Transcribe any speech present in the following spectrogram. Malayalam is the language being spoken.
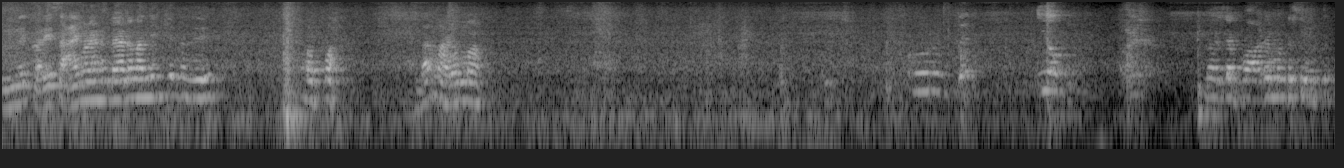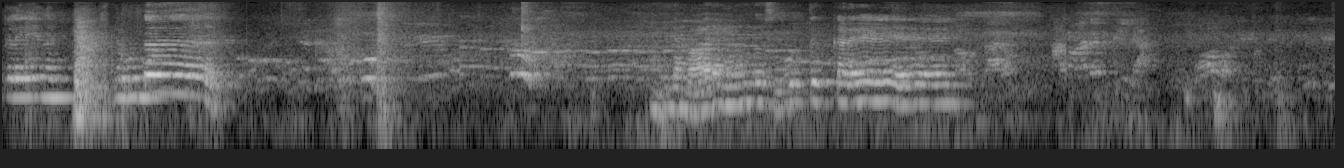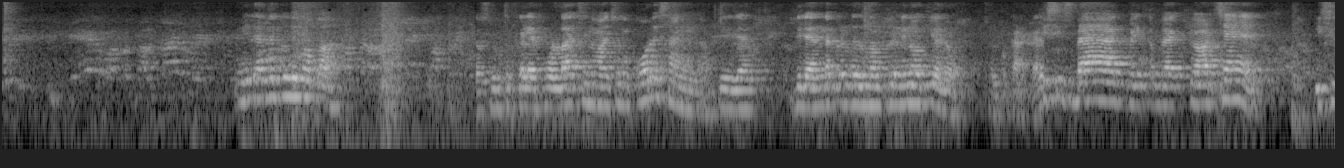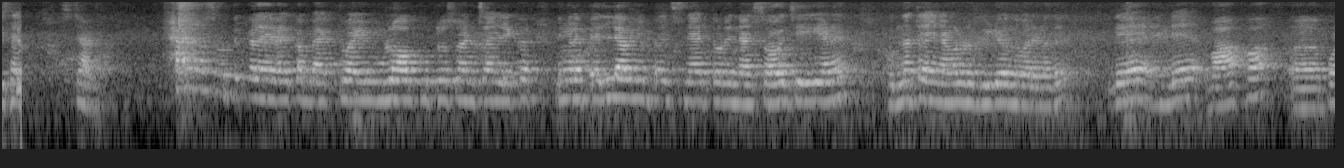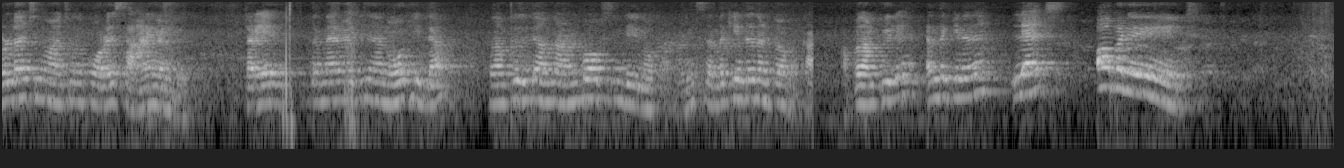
ഇന്ന് കുറേ സാധനങ്ങളാണ് വന്നിരിക്കുന്നത്. അപ്പ എന്താ മഴമ്മ. നല്ല പാടമുണ്ട് സുഹൃത്തുക്കളെ ഉണ്ട് നല്ല ഭാരമുണ്ട് സുഹൃത്തുക്കളെ. സുഹൃത്തുക്കളെ പൊള്ളാച്ചിന്ന് വാങ്ങിച്ചു കുറെ സാധനങ്ങൾ ഇതിൽ എന്തൊക്കെ ഉണ്ട് നമുക്ക് എണ്ണി നോക്കിയാലോ. This is back welcome back to channel start hello സുഹൃത്തുക്കളെ. Welcome back to I vlog Kuttoos one ചാനലിലേക്ക് നിങ്ങളെ എല്ലാവരും സ്നേഹത്തോടെ ഞാൻ സ്വാഗതം ചെയ്യുകയാണ്. ഇന്നത്തെ ഞങ്ങളുടെ വീഡിയോ എന്ന് പറയുന്നത് ഇത് എന്റെ വാപ്പ പൊള്ളാച്ചിന്ന് വാങ്ങിച്ചു കുറേ സാധനങ്ങളുണ്ട്. ഇത്രയും ഇത്ര നേരമായിട്ട് ഞാൻ നോക്കിയില്ല. നമുക്ക് ഇതിൽ ഒന്ന് അൺബോക്സിങ് ചെയ്ത് നോക്കാം. മീൻസ് എന്തൊക്കെയുണ്ടെന്ന് എടുത്ത് നോക്കാം. അപ്പൊ നമുക്ക് ഇതിൽ എന്തൊക്കെയാണ് ലെറ്റ്സ് ഓപ്പൺ ഇറ്റ്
